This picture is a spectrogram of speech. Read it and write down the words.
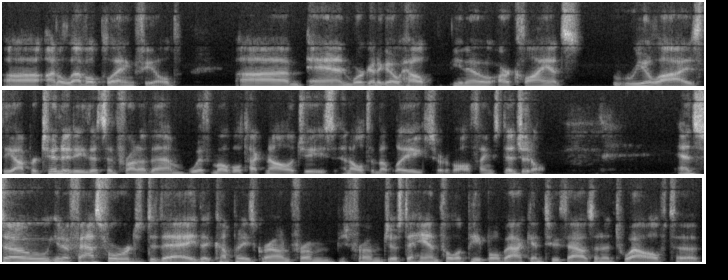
uh, on a level playing field. Um, and we're going to go help you know our clients realize the opportunity that's in front of them with mobile technologies and ultimately sort of all things digital. And so, you know, fast forward to today, the company's grown from from just a handful of people back in 2012 to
